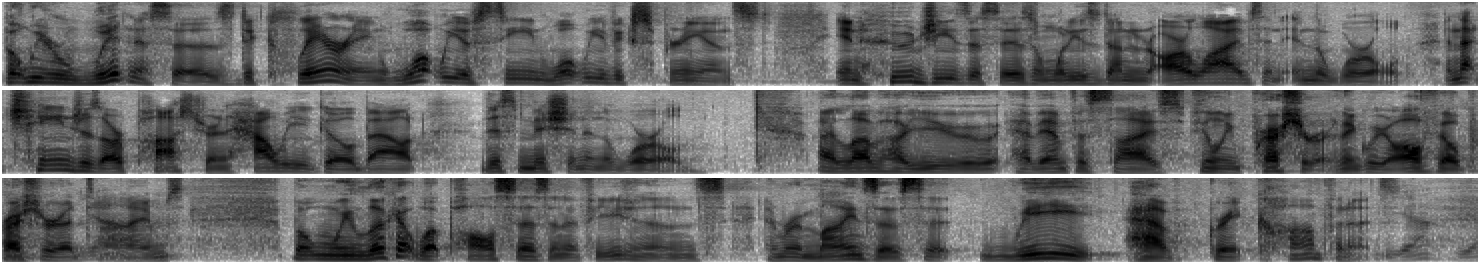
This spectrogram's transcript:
but we are witnesses declaring what we have seen, what we've experienced in who Jesus is and what he's done in our lives and in the world. And that changes our posture and how we go about this mission in the world. I love how you have emphasized feeling pressure. I think we all feel pressure at yeah. times. But when we look at what Paul says in Ephesians and reminds us that we have great confidence. Yeah, yeah.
